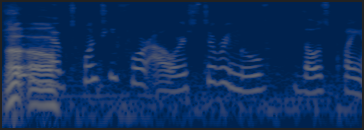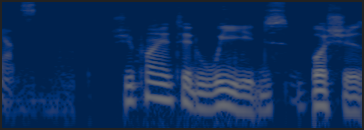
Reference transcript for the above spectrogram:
She Uh-oh. will have 24 hours to remove those plants. She planted weeds, bushes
